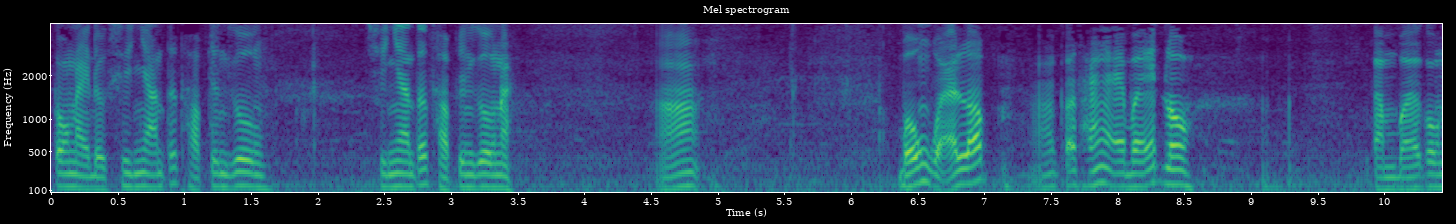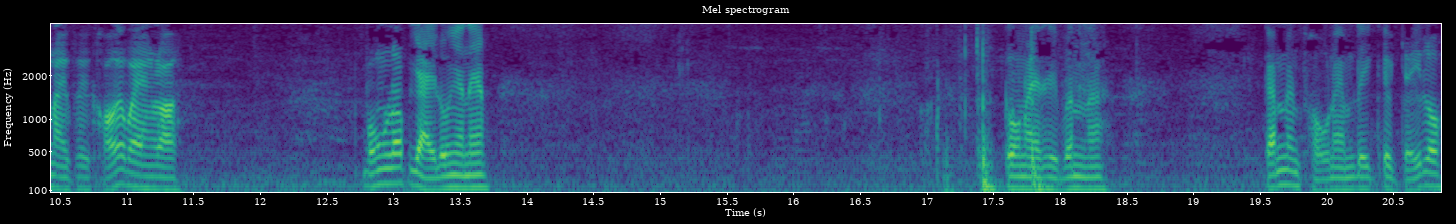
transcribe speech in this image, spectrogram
Con này được xi nhan tích hợp trên gương. Xi nhan tích hợp trên gương nè. Đó. Bốn quẻ lớp đó, có thắng EBS luôn. Cầm bệ con này phải khỏi bàn rồi. Bốn lớp dày luôn nha anh em. Con này thì bên à, cánh bên phụ này em đi kêu chỉ luôn.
